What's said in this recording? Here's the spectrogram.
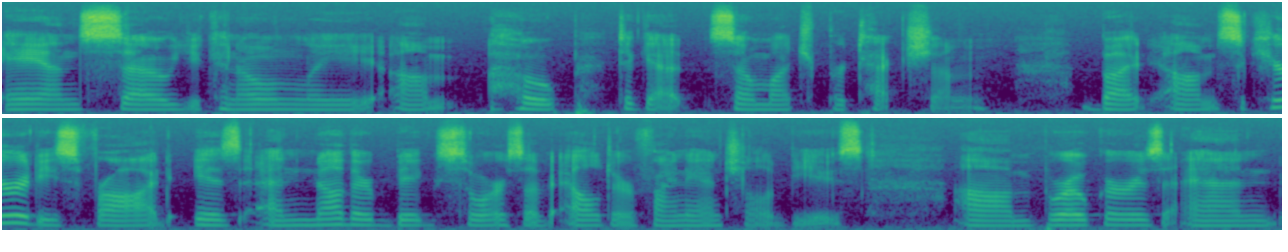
And so you can only um, hope to get so much protection. But um, securities fraud is another big source of elder financial abuse. Um, brokers and,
